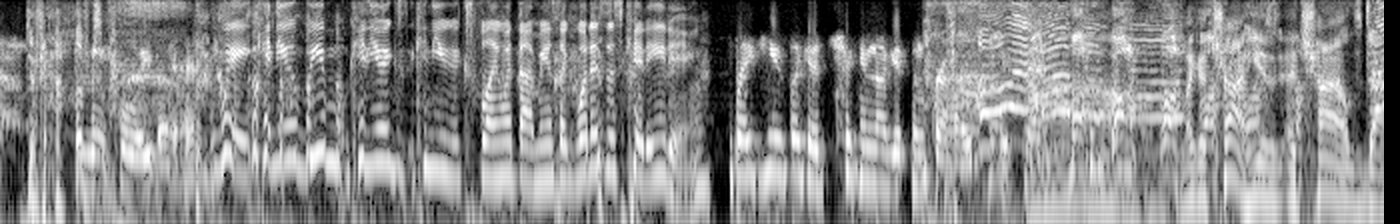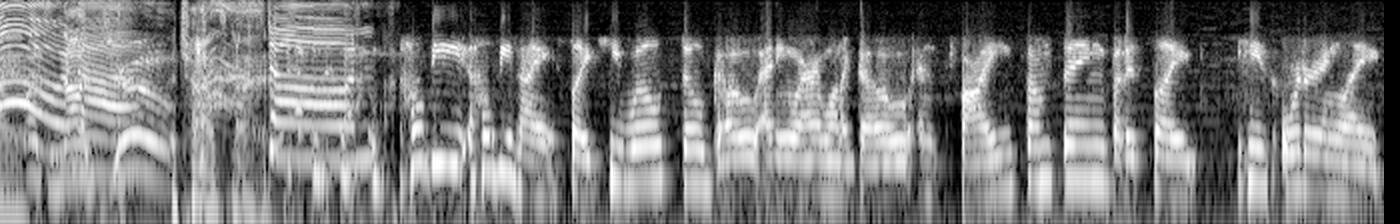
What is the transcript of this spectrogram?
developed. isn't fully there. wait can you be can you ex- can you explain what that means like what is this kid eating Like he's like a chicken nuggets and fries. like a child. He has a child's diet. That's not true. A child's diet. Stone. he'll be he'll be nice. Like he will still go anywhere I want to go and find something, but it's like he's ordering like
